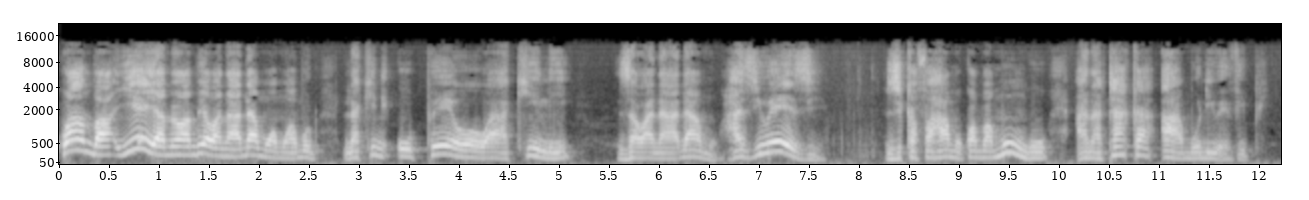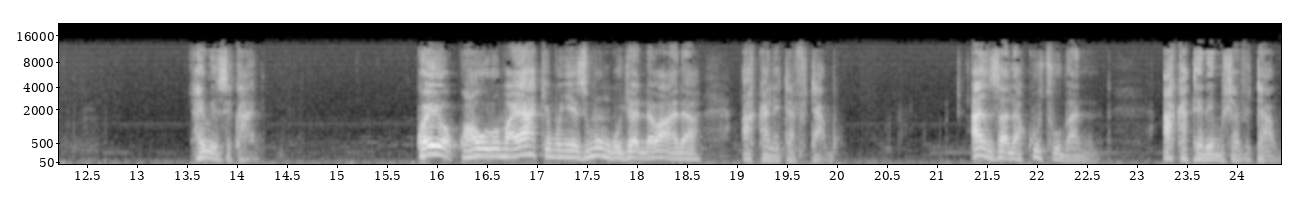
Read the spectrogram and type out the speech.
Kwamba yeye amewaambia wanadamu wamwabudu lakini upeo wa akili za wanadamu haziwezi zikafahamu kwamba mungu anataka aabudiwe vipi. Haiwezekani kwa hiyo kwa huruma yake mwenyezi mungu jalla waala akaleta vitabu. Anzala kutuban akateremsha vitabu.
